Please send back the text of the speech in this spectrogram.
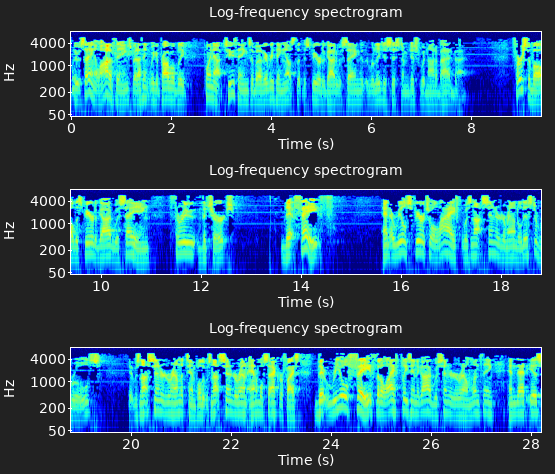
Well, he was saying a lot of things, but I think we could probably point out two things above everything else that the Spirit of God was saying that the religious system just would not abide by. First of all, the Spirit of God was saying through the church that faith and a real spiritual life was not centered around a list of rules. It was not centered around the temple. It was not centered around animal sacrifice. That real faith, that a life pleasing to God, was centered around one thing, and that is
